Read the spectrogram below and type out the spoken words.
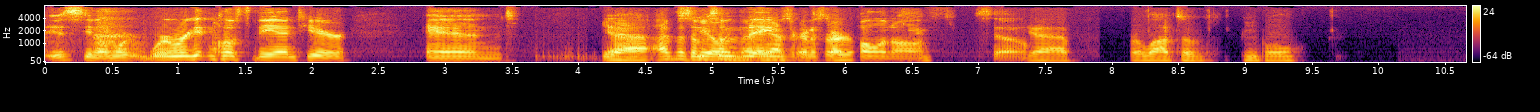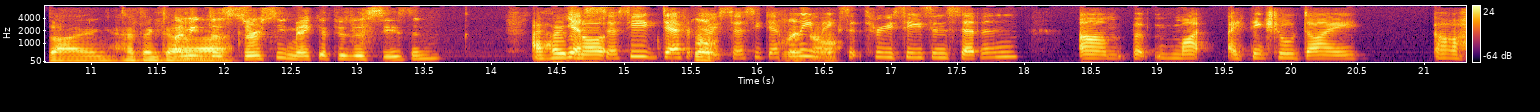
it's you know, we're, we're we're getting close to the end here and Yeah, I have a some some that we have names to are going to start falling off. So Yeah, for lots of people dying. I think. Uh, I mean, does Cersei make it through this season? I hope Yes, not. Cersei definitely. Well, no, Cersei definitely not. makes it through season seven. Um, but my, I think she'll die. Oh,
